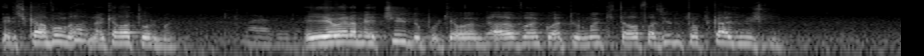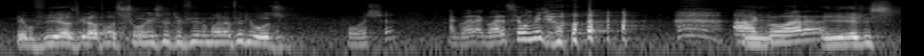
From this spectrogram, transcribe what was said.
Eles ficavam lá, naquela turma. Maravilha. E eu era metido porque eu andava com a turma que estava fazendo tropicalismo. Eu via as gravações do Divino Maravilhoso. Poxa, agora, agora você humilhou. agora. E, e eles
